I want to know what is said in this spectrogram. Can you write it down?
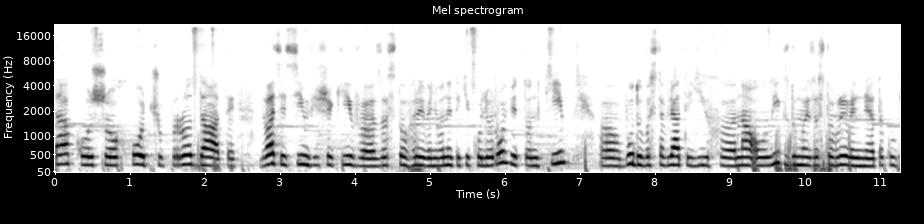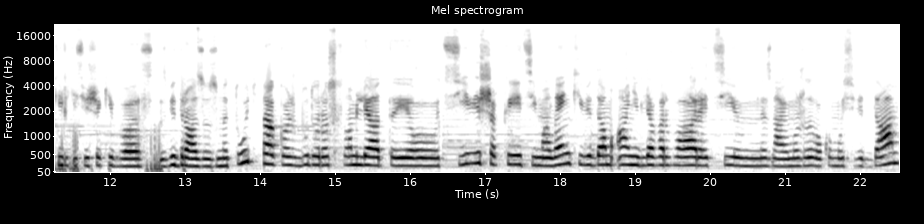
Також хочу продати 27 вішаків за 100 гривень. Вони такі кольорові, тонкі. Е, Буду виставляти їх на OLX. Думаю, за 100 гривень таку кількість вішаків е, відразу зметуть. Також буду розхламляти ці вішаки, ці маленькі віддам Ані для Варвари. Ці не знаю, можливо, комусь віддам.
